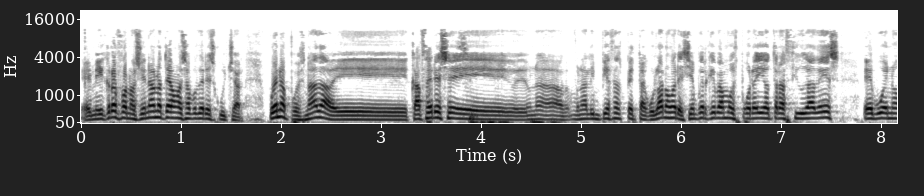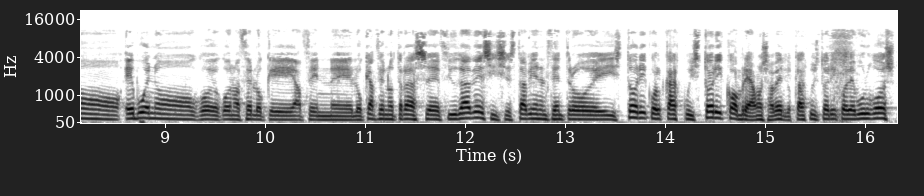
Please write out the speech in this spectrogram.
El micrófono, si no, no te vamos a poder escuchar. Bueno, pues nada, eh, Cáceres, eh, una, una, limpieza espectacular. Hombre, siempre que vamos por ahí a otras ciudades, es bueno, es bueno conocer lo que hacen, eh, lo que hacen otras eh, ciudades y si está bien el centro histórico, el casco histórico. Hombre, vamos a ver, el casco histórico de Burgos,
